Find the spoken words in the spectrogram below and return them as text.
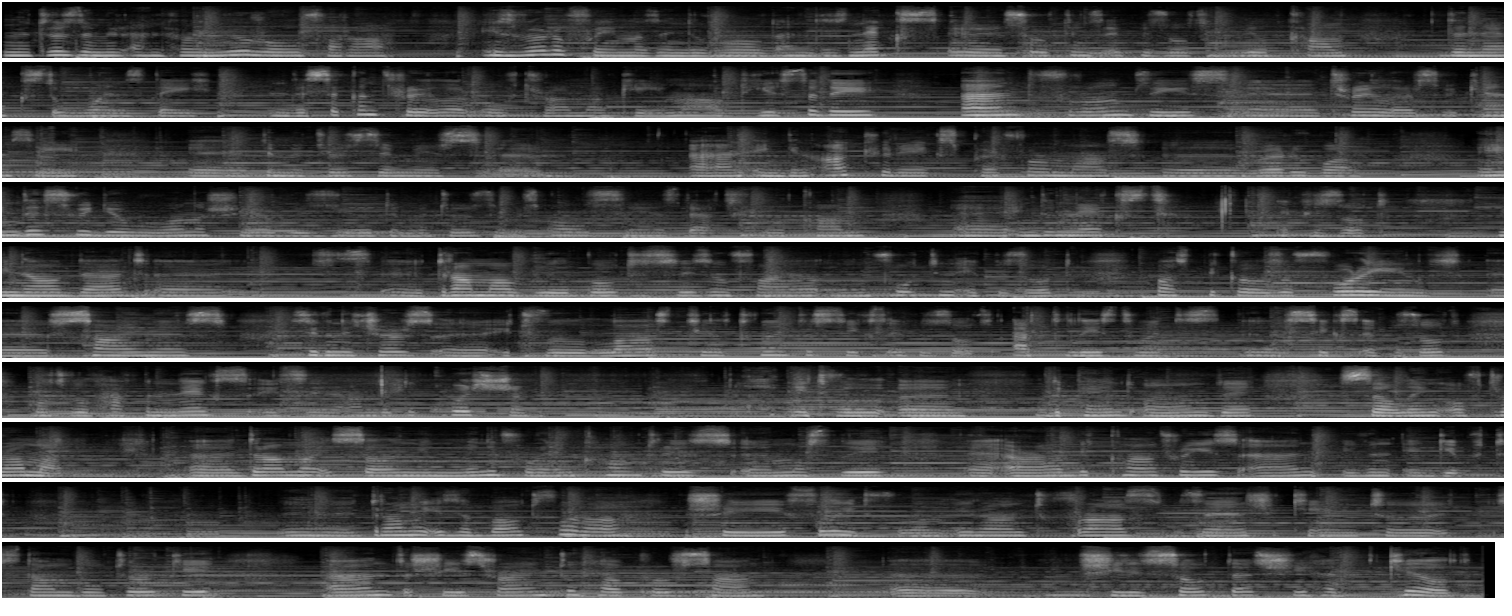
Demet Özdemir and her new role Farah is very famous in the world and the next uh, 13th episode will come the next Wednesday and the second trailer of drama came out yesterday and from these uh, trailers we can see uh, Demet Özdemir's uh, and Engin Akyürek's performance uh, very well. In this video we wanna share with you Demet Özdemir's all scenes that will come uh, in the next episode we know that uh, uh, drama will go to season final in 14 episodes but because of foreign uh, signatures uh, it will last till 26 episodes at least 26 episodes. What will happen next is uh, under the question it will um, depend on the selling of drama uh, drama is selling in many foreign countries, uh, mostly uh, Arabic countries and even Egypt. Uh, drama is about Farah. She fled from Iran to France, then she came to Istanbul, Turkey, and she is trying to help her son. Uh, she thought that she had killed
